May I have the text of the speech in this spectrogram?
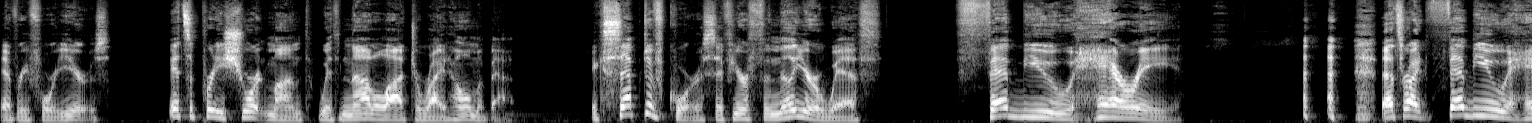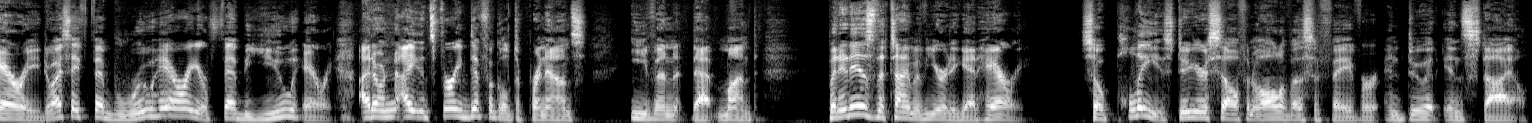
every four years, it's a pretty short month with not a lot to write home about. Except, of course, if you're familiar with February. That's right, February. Do I say February or February? I don't. It's very difficult to pronounce even that month. But it is the time of year to get hairy. So please do yourself and all of us a favor and do it in style.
